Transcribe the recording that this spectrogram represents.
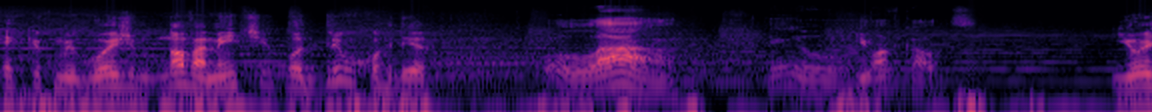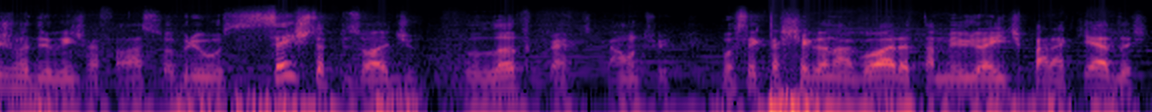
e aqui comigo hoje, novamente, Rodrigo Cordeiro. Olá! Tenho caudas. E hoje, Rodrigo, a gente vai falar sobre o sexto episódio do Lovecraft Country. Você que tá chegando agora, tá meio aí de paraquedas,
